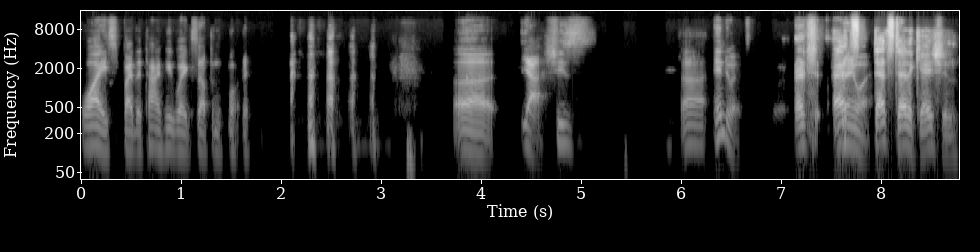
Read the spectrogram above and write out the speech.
twice by the time he wakes up in the morning. uh, yeah, she's uh, into it. that's that's anyway. that's dedication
